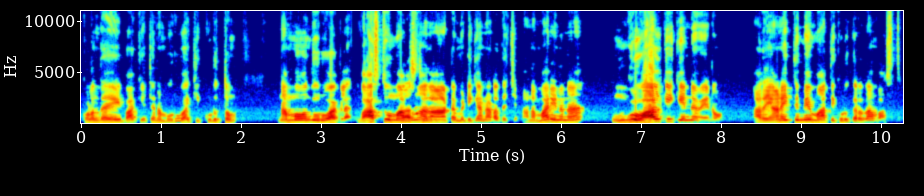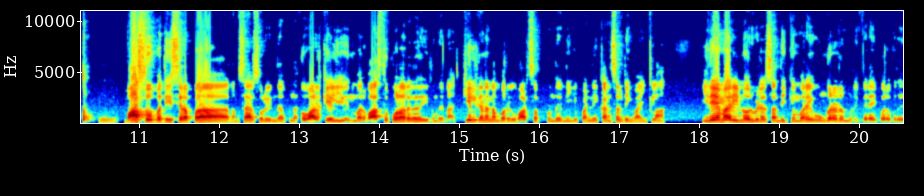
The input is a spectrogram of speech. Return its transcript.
குழந்தை பாக்கியத்தை நம்ம உருவாக்கி கொடுத்தோம். நம்ம வந்து உருவாக்கல. வாஸ்து வாஸ்து. அது ஆட்டோமேட்டிக்கா நடந்துச்சு. அந்த மாதிரி என்னன்னா உங்க வாழ்க்கைக்கு என்ன வேணும்? அதை அனைத்துமே மாத்தி கொடுக்கறது தான் வாஸ்து வாஸ்துவை பத்தி சிறப்பா நம்ம சார் சொல்லியிருந்தாப்புல. உங்க வாழ்க்கையிலயும் இந்த மாதிரி வாஸ்து கோளாறு ஏதாவது இருந்ததுன்னா கீழ்கண்ட நம்பருக்கு வாட்ஸ்அப் வந்து நீங்க பண்ணி கன்சல்டிங் வாங்கிக்கலாம். இதே மாதிரி இன்னொரு வீடியோ சந்திக்கும் வரை உங்களிடம் விடைபெறுவது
